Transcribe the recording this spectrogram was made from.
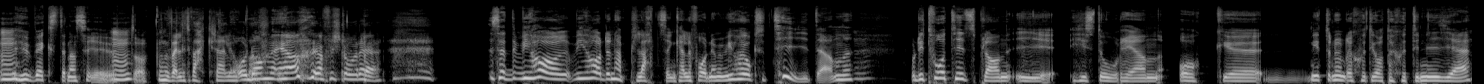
mm. hur växterna ser ut. Mm. Och, de är väldigt vackra allihopa. Och de, ja, jag förstår det. Så vi, har, vi har den här platsen, Kalifornien, men vi har också tiden. Mm. Och det är två tidsplan i historien och eh, 1978-79 mm.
